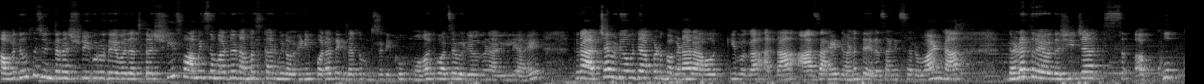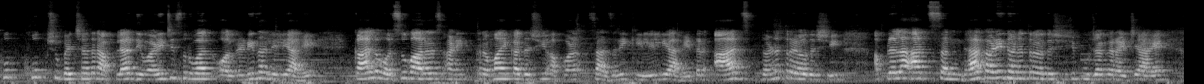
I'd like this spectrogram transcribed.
अवधूत चिंतन श्री गुरुदेव दत्त श्री स्वामी समर्थ नमस्कार मी रोहिणी. परत एकदा तुमच्यासाठी खूप महत्त्वाचा व्हिडिओ घेऊन आलेली आहे. तर आजच्या व्हिडिओमध्ये आपण बघणार आहोत की बघा आता आज आहे धनतेरस आणि सर्वांना धनत्रयोदशीच्या स- खूप खूप खूप शुभेच्छा तर आपल्या दिवाळीची सुरुवात ऑलरेडी झालेली आहे. काल वसुबारस आणि क्रमा एकादशी आपण साजरी केलेली आहे. तर आज धनत्रयोदशी आपल्याला आज संध्याकाळी धनत्रयोदशीची पूजा करायची आहे.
